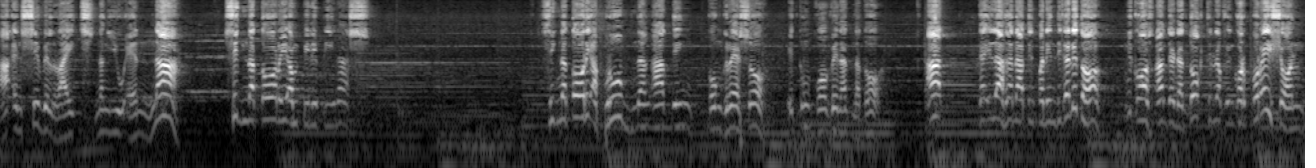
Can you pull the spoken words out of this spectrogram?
ah, and Civil Rights ng UN na signatory ang Pilipinas signatory approved ng ating Kongreso itong covenant na to. At kailangan nating panindigan ito because under the doctrine of incorporation,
